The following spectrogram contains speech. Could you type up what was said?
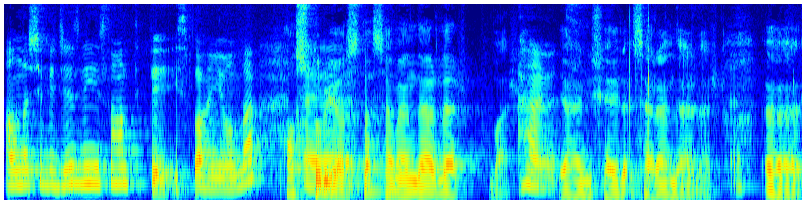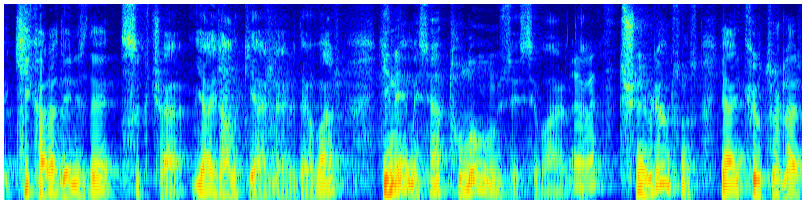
anlaşabileceğiz bir insan tipi İspanyollar. Asturyas'ta ee, semenderler var. Evet. Yani şey Serenderler. Evet. Ee, ki Karadeniz'de sıkça yaylalık yerlerde var. Yine mesela Tulum Müzesi vardı. Evet. Düşünebiliyor musunuz? Yani kültürler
